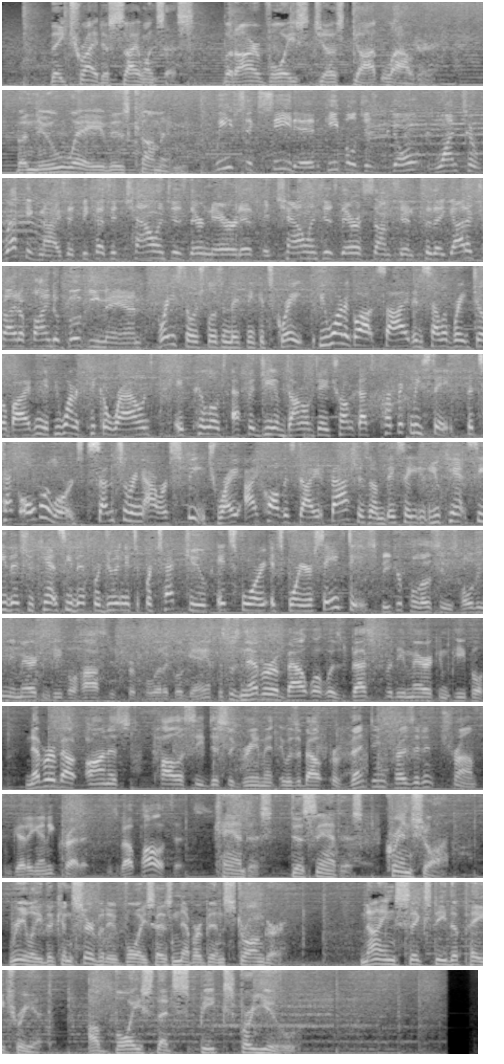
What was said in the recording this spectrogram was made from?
They try to silence us, but our voice just got louder. The new wave is coming. We've succeeded. People just don't want to recognize it because it challenges their narrative, it challenges their assumption. So they got to try to find a boogeyman. Race socialism, they think it's great. If you want to go outside and celebrate Joe Biden, if you want to kick around a pillowed effigy of Donald J. Trump, that's perfectly safe. The tech overlords censoring our speech, right? I call this diet fascism. They say you, you can't see this, you can't see this. We're doing it to protect you. It's for it's for your safety. Speaker Pelosi was holding the American people hostage for political gain. This was never about what was best for the American people, never about honest policy disagreement. It was about preventing President Trump from getting any credit. It was about politics. Candace, DeSantis, Crenshaw. Really, the conservative voice has never been stronger. 960 The Patriot, a voice that speaks for you.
